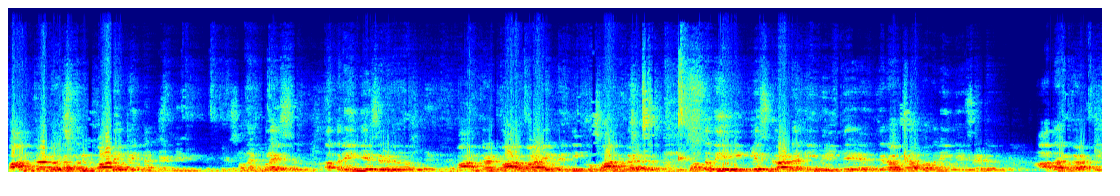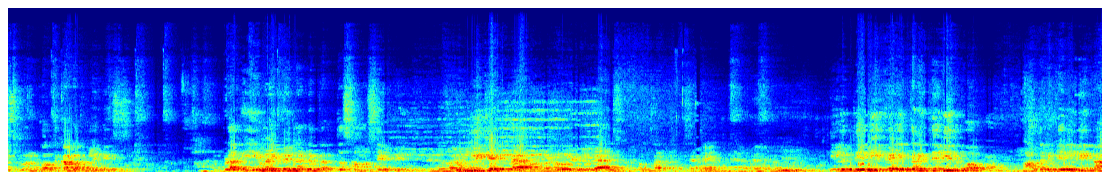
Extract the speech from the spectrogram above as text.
పాన్ కార్డ్ ఒక అతనికి పాడైపోయిందంటండి. మన ఎంప్లాయీస్ అతను ఏం చేశాడు? పాన్ కార్డ్ బాగా పాడైపోయింది. ఇంకో పాన్ కార్డ్ కొత్తది రీప్లేస్ కార్డ్ అని వెళ్తే జిరాక్స్ షాప్ అతను ఏం చేశాడు? ఆధార్ కార్డ్ తీసుకొని కొత్త కార్డ్ అప్లై చేశాడు. ఇప్పుడు అది ఏమైపోయిందంటే పెద్ద సమస్య అయిపోయింది. డూప్లికేట్ ప్యాన్ ఉండడం రెండు ప్యాన్స్ వీళ్ళు తెలియక ఇతనికి తెలియదు బాబు అతనికి వెళ్ళి నా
